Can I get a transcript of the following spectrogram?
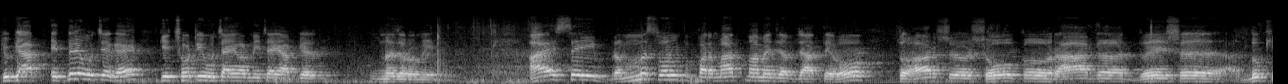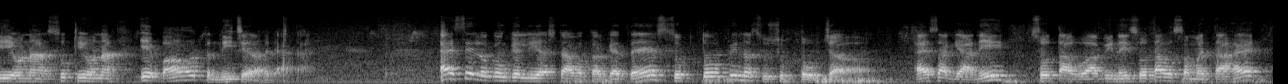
क्योंकि आप इतने ऊँचे गए कि छोटी ऊंचाई और नीचाई आपके नज़रों में ही नहीं। ऐसे ही ब्रह्म स्वरूप परमात्मा में जब जाते हो तो हर्ष, शोक, राग, द्वेष, दुखी होना, सुखी होना, ये बहुत नीचे रह जाता है। ऐसे लोगों के लिए अष्टावकर कहते हैं, सुप्तोपि न सुषुप्तो ऐसा ज्ञानी सोता हुआ भी नहीं सोता, वो समझता है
